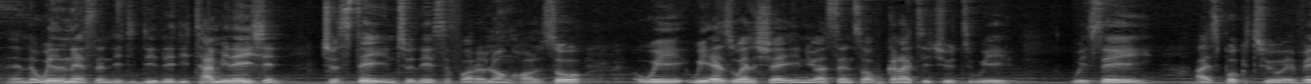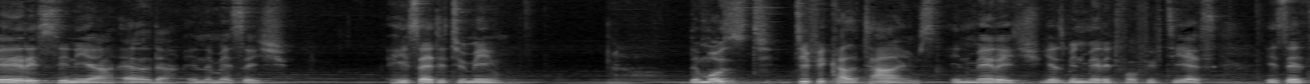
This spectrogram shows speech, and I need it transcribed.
and the willingness and the, the, the determination to stay into this for a long haul. So we, we as well share in your sense of gratitude. We, we say, I spoke to a very senior elder in the message. He said to me, the most difficult times in marriage, he has been married for 50 years. He said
